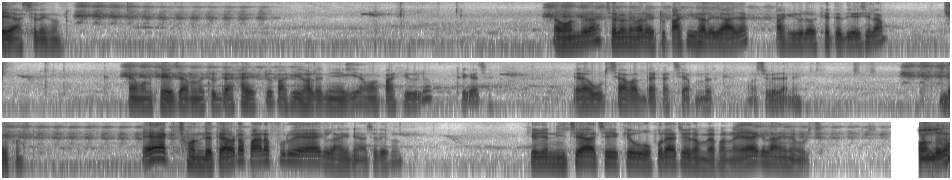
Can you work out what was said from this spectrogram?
এই আসছে, দেখুন। বন্ধুরা, চলুন এবার একটু পাখি ঘরে যাওয়া যাক। পাখিগুলো খেতে দিয়েছিলাম। কেমন খেয়েছে, আপনাদের একটু দেখাই একটু। পাখি ঘরে নিয়ে গিয়ে আমার পাখিগুলো, ঠিক আছে? এরা উঠছে আবার দেখাচ্ছি আপনাদেরকে, অসুবিধা নেই। দেখুন। এক ছন্দে, তেরোটা পায়রা পুরো এক লাইনে আছে, দেখুন। কেউ যে নিচে আছে, কেউ ওপরে আছে, এরকম ব্যাপার না এক লাইনে উঠছে বন্ধুরা,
